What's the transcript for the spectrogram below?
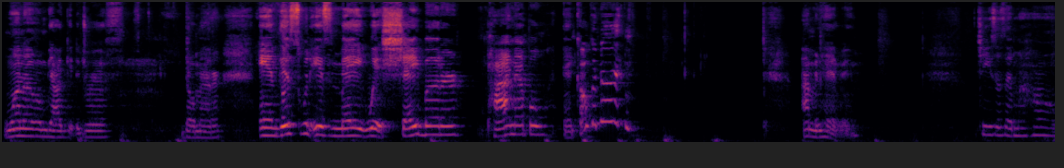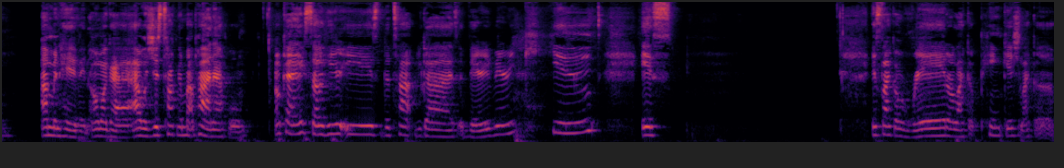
One of them, y'all get the drift. Don't matter. And this one is made with shea butter, pineapple, and coconut. I'm in heaven. Jesus in my home. I'm in heaven. Oh my God. I was just talking about pineapple. Okay, so here is the top, you guys. Very, very cute. It's it's like a red or like a pinkish, like a,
